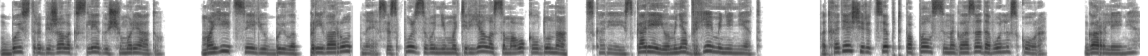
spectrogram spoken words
быстро бежала к следующему ряду. Моей целью было приворотное с использованием материала самого колдуна. Скорее, скорее, у меня времени нет. Подходящий рецепт попался на глаза довольно скоро. Горление,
